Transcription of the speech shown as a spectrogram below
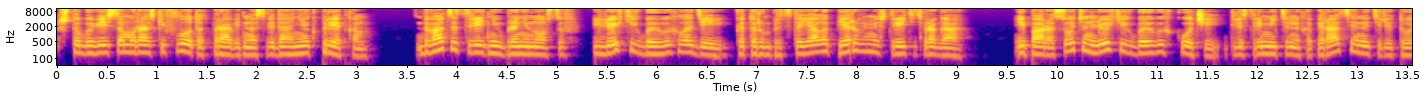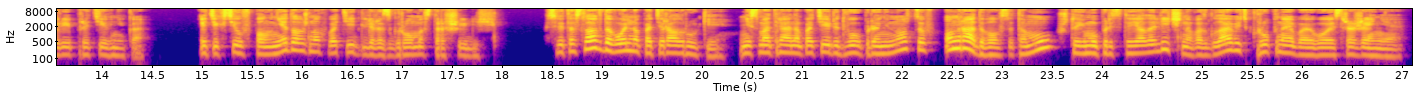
чтобы весь самурайский флот отправить на свидание к предкам – 20 средних броненосцев и легких боевых ладей, которым предстояло первыми встретить врага, и пара сотен легких боевых кочей для стремительных операций на территории противника. Этих сил вполне должно хватить для разгрома страшилищ. Святослав довольно потирал руки. Несмотря на потерю двух броненосцев, он радовался тому, что ему предстояло лично возглавить крупное боевое сражение –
